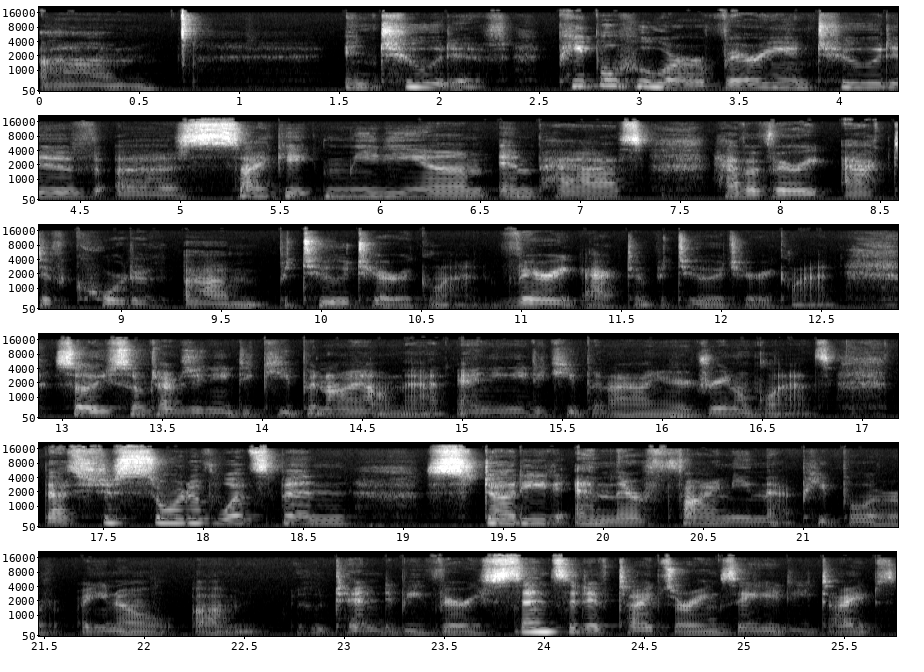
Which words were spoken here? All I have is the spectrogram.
Um, intuitive. People who are very intuitive, uh, psychic, medium, empaths have a very active corti- um, pituitary gland, very active pituitary gland. So sometimes you need to keep an eye on that, and you need to keep an eye on your adrenal glands. That's just sort of what's been studied, and they're finding that people are, you know, um, who tend to be very sensitive types or anxiety types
